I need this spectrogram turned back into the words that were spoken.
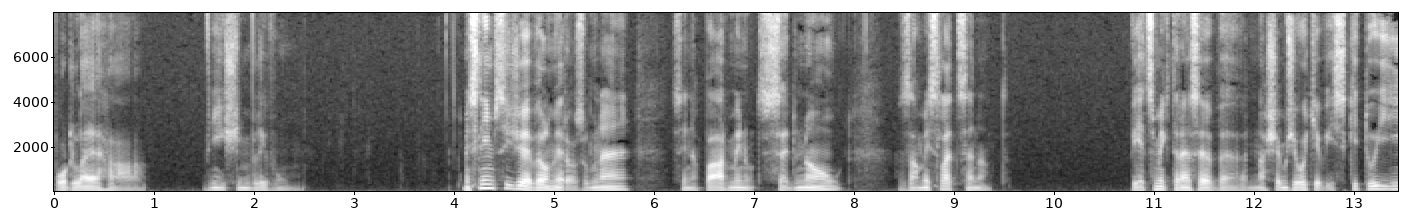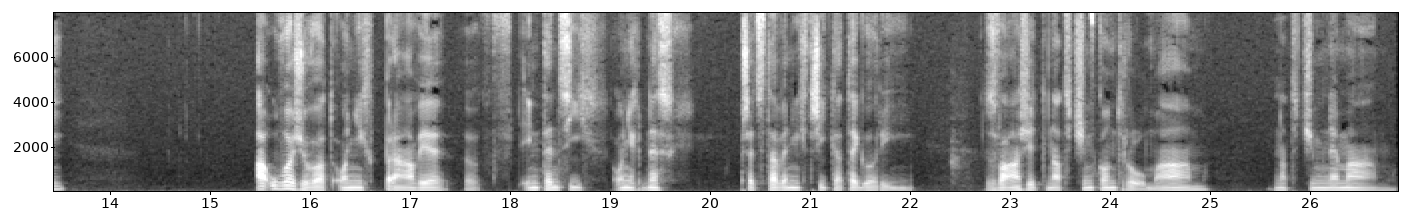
podléhá vnějším vlivům. Myslím si, že je velmi rozumné si na pár minut sednout, zamyslet se nad věcmi, které se v našem životě vyskytují a uvažovat o nich právě intencích o něch dnes představených tří kategorií. Zvážit, nad čím kontrolu mám, nad čím nemám.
